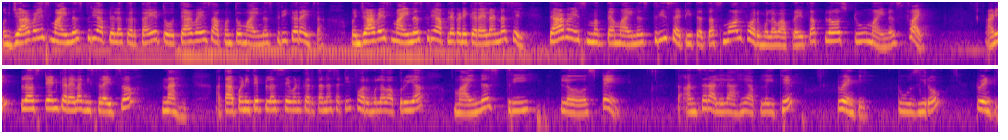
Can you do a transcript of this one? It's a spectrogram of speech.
मग ज्या वेळेस मायनस थ्री आपल्याला करता येतो त्यावेळेस आपण तो मायनस थ्री करायचा. पण ज्यावेळेस मायनस थ्री आपल्याकडे करायला नसेल त्यावेळेस मग त्या मायनस थ्रीसाठी त्याचा स्मॉल फॉर्म्युला वापरायचा प्लस टू मायनस फाय आणि प्लस टेन करायला विसरायचं नाही. आता आपण इथे प्लस सेवन करतानासाठी फॉर्म्युला वापरूया. मायनस थ्री प्लस टेन तर आन्सर आलेला आहे आपलं इथे ट्वेंटी टू झिरो ट्वेंटी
